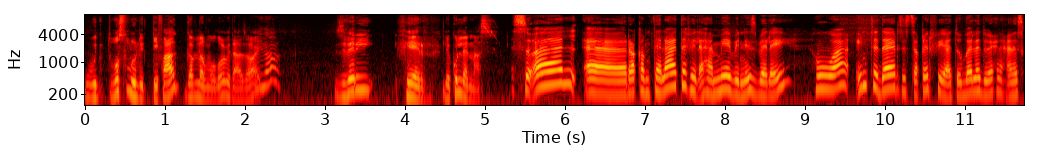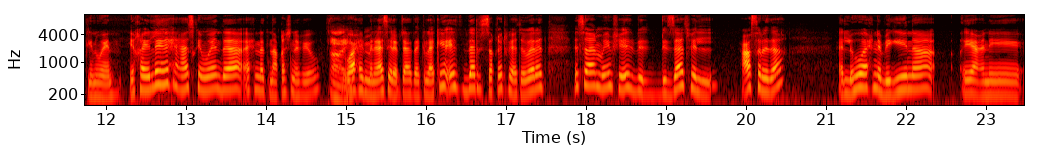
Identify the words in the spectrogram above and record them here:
وتوصلوا لاتفاق قبل الموضوع بتاع الزواج ده is very fair لكل الناس. السؤال آه رقم ثلاثة في الأهمية بالنسبة لي. هو أنت داير تستقر في أتو بلد وإحنا حنسكن وين. يخيل لي إحنا حنسكن وين ده إحنا تناقشنا فيه. آه واحد من الأسئلة بتاعتك. لكن أنت داير تستقر في أتو بلد ده سؤال مهم شديد ب- بالذات في العصر ده اللي هو إحنا بقينا يعني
